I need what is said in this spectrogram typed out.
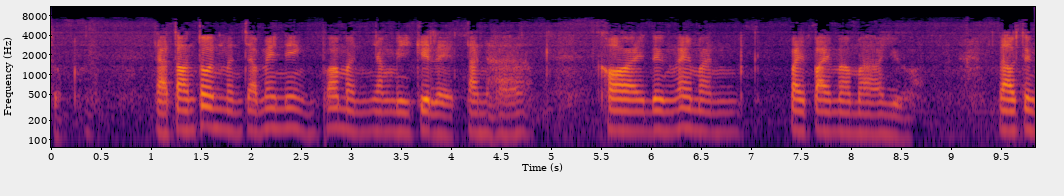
สุข แต่ตอนต้นมันจะไม่นิ่ง เพราะมันยังมีกิเลสตัณหา คอยดึงให้มันไปไปมามาอยู่ เราจึง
